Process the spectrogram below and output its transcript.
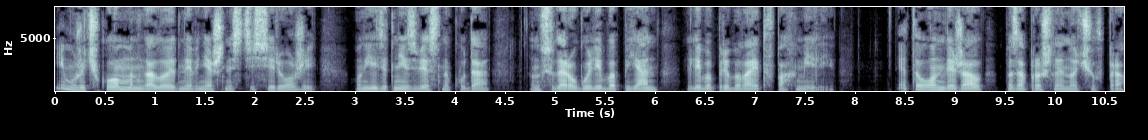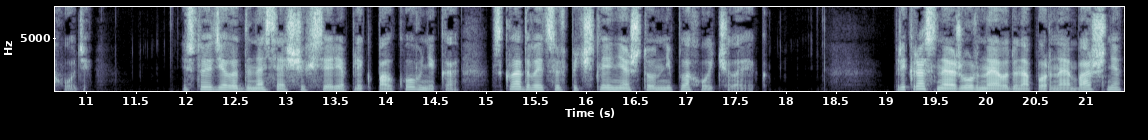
и мужичком монголоидной внешности Сережей, он едет неизвестно куда, он всю дорогу либо пьян, либо пребывает в похмелье. Это он лежал позапрошлой ночью в проходе. Из то и дело доносящихся реплик полковника складывается впечатление, что он неплохой человек. Прекрасная ажурная водонапорная башня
